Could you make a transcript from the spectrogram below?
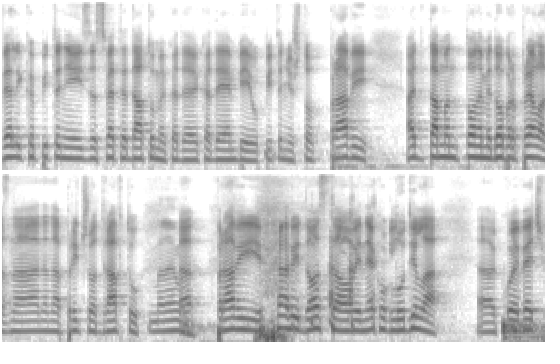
veliko je pitanje i za sve te datume kada je, kada je NBA u pitanju što pravi Ajde, tamo to nam je dobar prelaz na, na, na priču o draftu. Ma. A, pravi, pravi dosta ovaj, nekog ludila a, koje je već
